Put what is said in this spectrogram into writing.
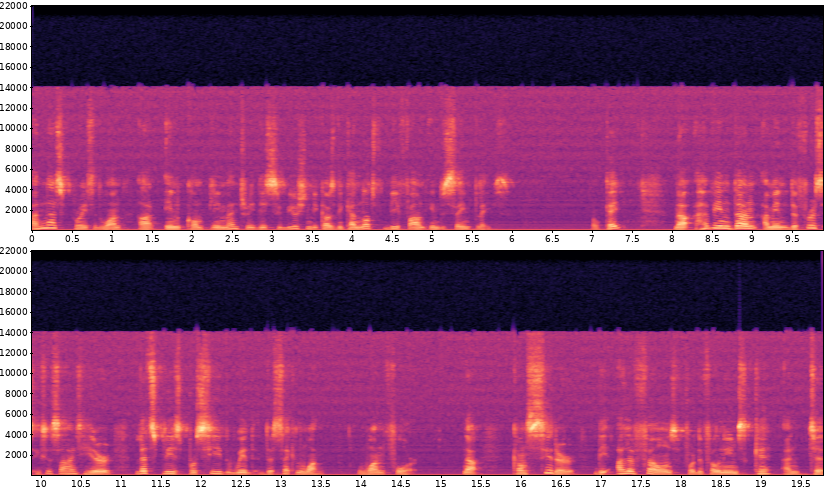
unaspirated one are in complementary distribution because they cannot be found in the same place. Okay now having done I mean the first exercise here let's please proceed with the second one 1 4 now consider the allophones for the phonemes k and t uh,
